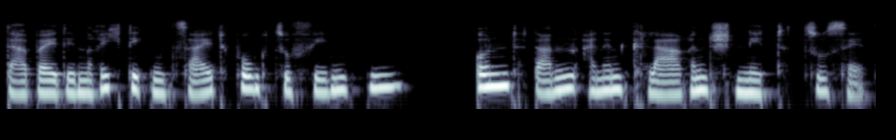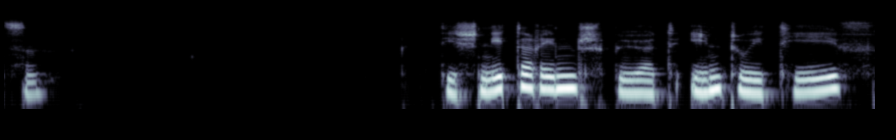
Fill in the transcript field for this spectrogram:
dabei den richtigen Zeitpunkt zu finden und dann einen klaren Schnitt zu setzen. Die Schnitterin spürt intuitiv,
